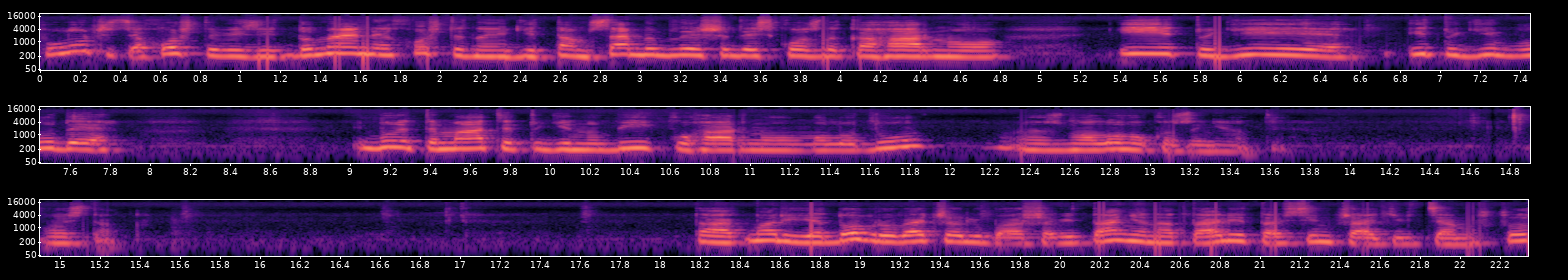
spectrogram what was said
получиться, хочете візіть до мене, хочете знайдіть там себе ближче десь козлика гарного, і тоді, і тоді буде. І будете мати тоді нобійку гарну молоду е, з малого козеняти. Ось так. Так, Марія, доброго вечора, Любаша. Вітання Наталі та всім чатівцям. Що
